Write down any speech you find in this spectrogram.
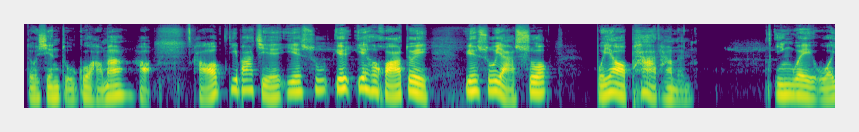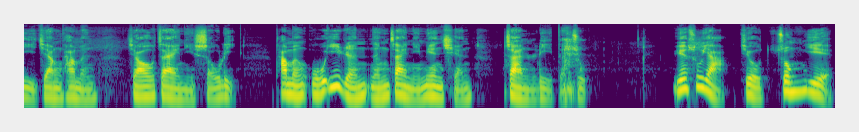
都先读过，好吗？好，好，第八节，耶稣耶耶和华对约书亚说：“不要怕他们，因为我已将他们交在你手里，他们无一人能在你面前站立得住。”约书亚就中夜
